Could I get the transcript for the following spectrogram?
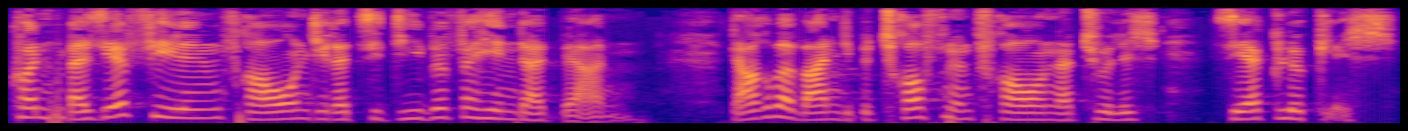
konnten bei sehr vielen Frauen die Rezidive verhindert werden. Darüber waren die betroffenen Frauen natürlich sehr glücklich.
